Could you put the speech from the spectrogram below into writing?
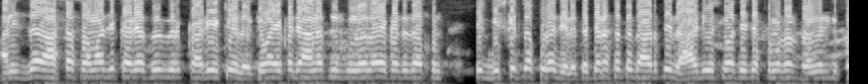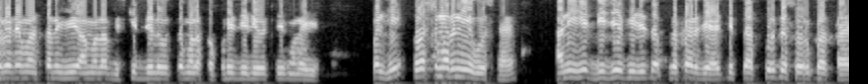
आणि जर असा सामाजिक कार्याचं जर कार्य केलं किंवा एखाद्या अनाथ मुलाला एखाद्या आपण एक बिस्किटचा पुढा दिला तर त्याला सतत आठ ते दहा दिवस किंवा त्याच्यासमोर राहून की फलाण्या माणसाने हे आम्हाला बिस्किट दिलं होतं मला कपडे दिले होते मला हे. पण ही अस्मरणीय गोष्ट आहे. आणि हे डीजे फिजेचा प्रकार जे आहे ते तात्पुरत्या स्वरूपाचा आहे.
